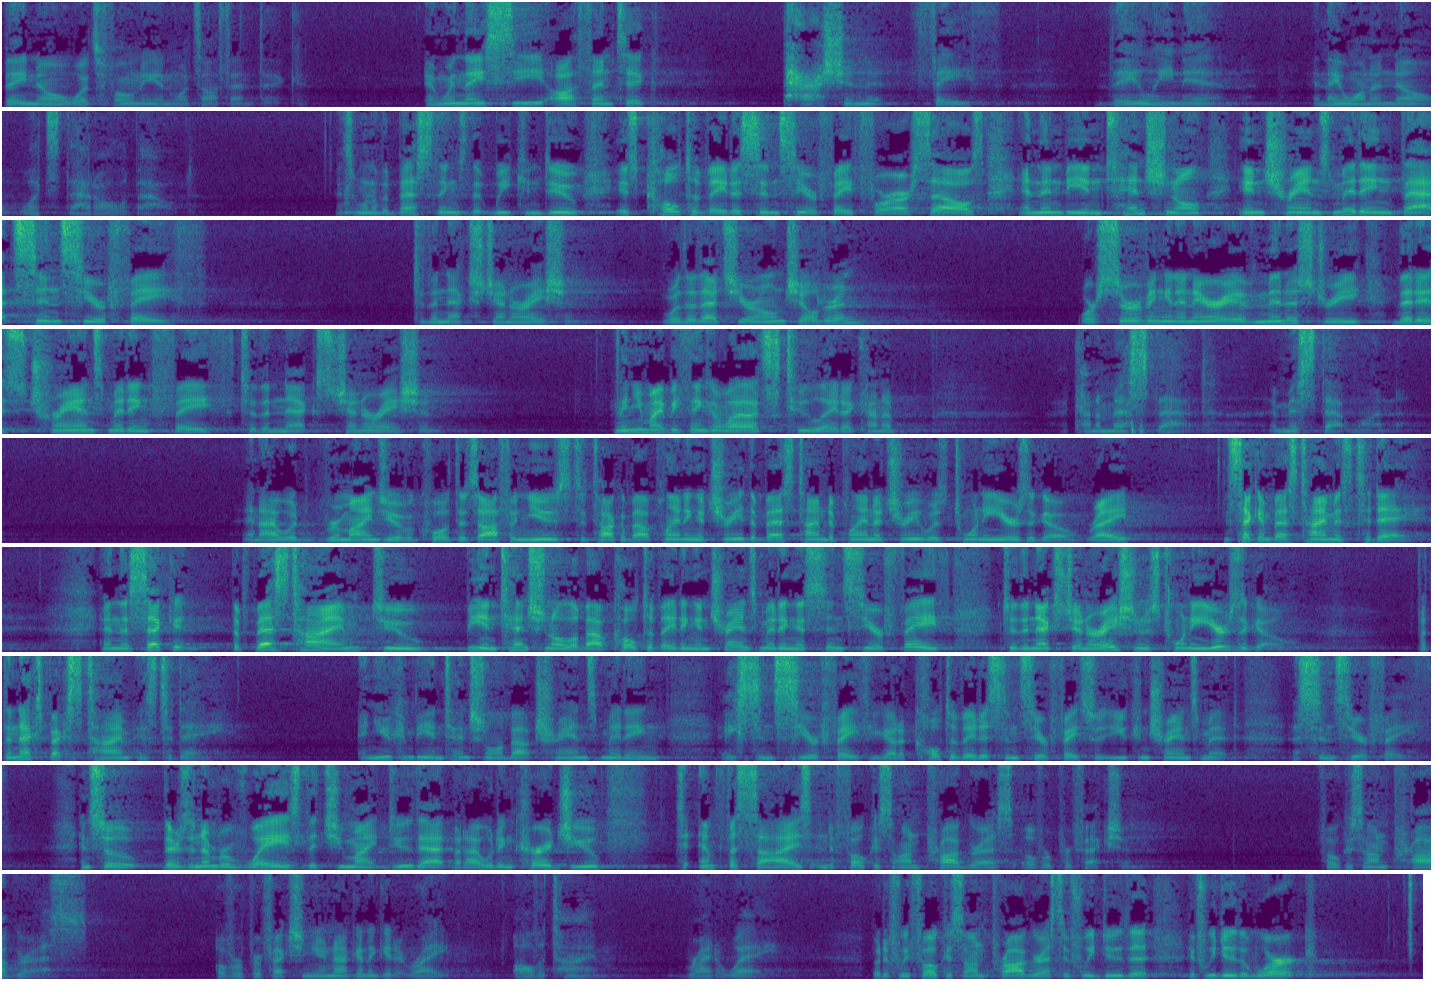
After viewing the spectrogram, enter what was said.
They know what's phony and what's authentic. And when they see authentic, passionate faith, they lean in and they want to know what's that all about? It's one of the best things that we can do is cultivate a sincere faith for ourselves and then be intentional in transmitting that sincere faith to the next generation whether that's your own children or serving in an area of ministry that is transmitting faith to the next generation. And then you might be thinking, well, that's too late. I kind of I kind of missed that. I missed that one. And I would remind you of a quote that's often used to talk about planting a tree. The best time to plant a tree was 20 years ago, right? The second best time is today. And the second, the best time to be intentional about cultivating and transmitting a sincere faith to the next generation is 20 years ago. But the next best time is today. And you can be intentional about transmitting a sincere faith. You got to cultivate a sincere faith so that you can transmit a sincere faith. And so there's a number of ways that you might do that, but I would encourage you to emphasize and to focus on progress over perfection. Focus on progress over perfection. You're not going to get it right all the time right away. But if we focus on progress, if we do the, if we do the work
